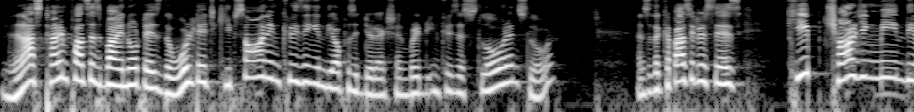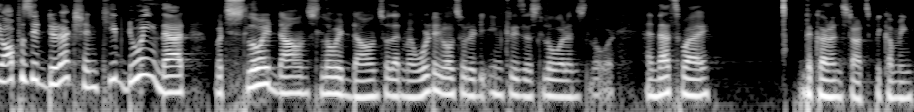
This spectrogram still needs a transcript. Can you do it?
And then as time passes by, notice the voltage keeps on increasing in the opposite direction, but it increases slower and slower. And so the capacitor says, keep charging me in the opposite direction, keep doing that, but slow it down, slow it down so that my voltage also already increases slower and slower. And that's why the current starts becoming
